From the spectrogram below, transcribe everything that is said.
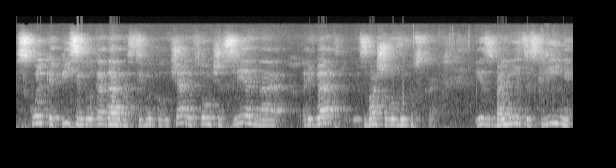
сколько писем благодарности мы получали, в том числе на ребят из вашего выпуска из больниц, из клиник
